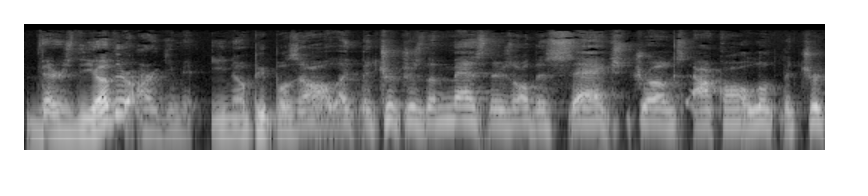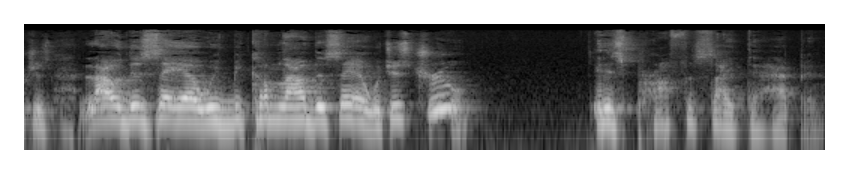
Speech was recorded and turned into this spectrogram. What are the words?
there's the other argument. You know, people say, oh, like the church is a mess. There's all this sex, drugs, alcohol. Look, the church is Laodicea. We've become Laodicea, which is true. It is prophesied to happen.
